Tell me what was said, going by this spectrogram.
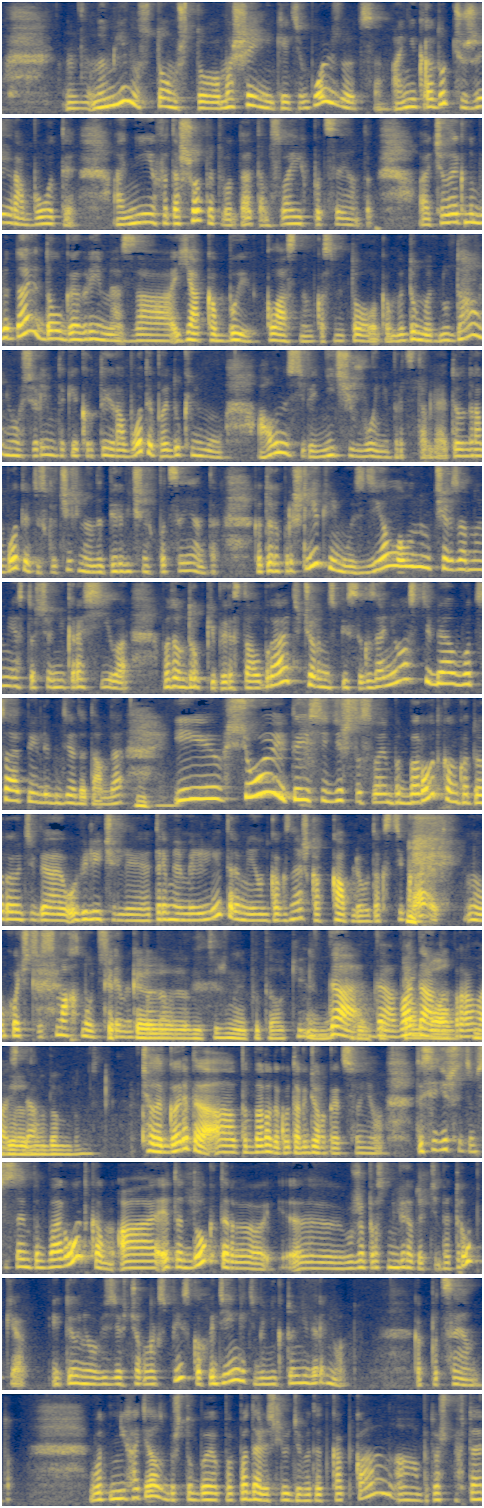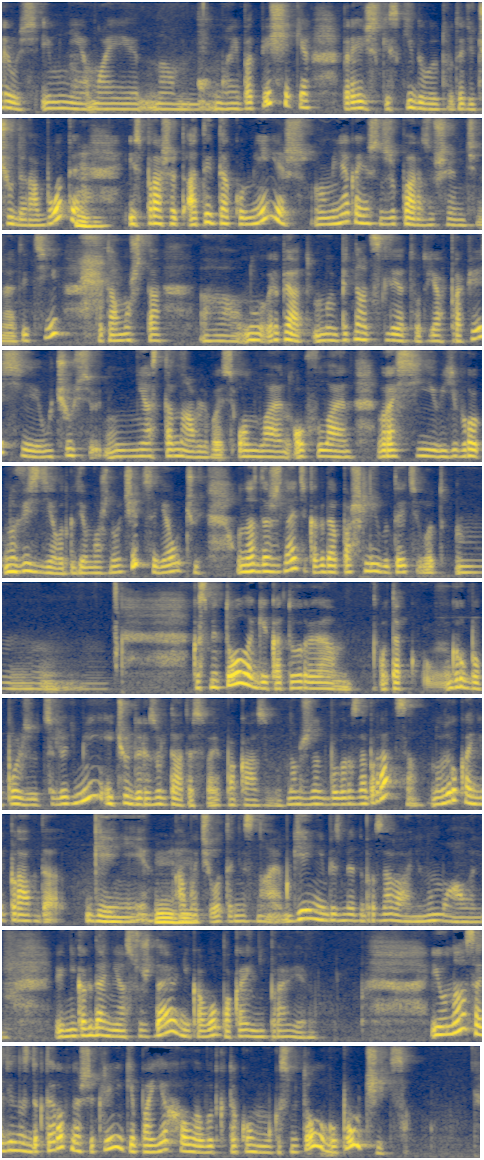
Но минус в том, что мошенники этим пользуются, они крадут чужие работы, они фотошопят вот, да, там, своих пациентов. А Человек наблюдает долгое время за якобы классным косметологом и думает, ну да, у него все время такие крутые работы, пойду к нему. А он из себя ничего не представляет. И он работает исключительно на первичных пациентах, которые пришли к нему, сделал он через одно место все некрасиво, потом трубки перестал брать, в черный список занес тебя в WhatsApp или где-то там, да. И все, и ты сидишь со своим подбородком, который у тебя увеличили тремя миллилитрами, и он, как знаешь, как капля вот так стекает. Ну, хочется смахнуть все время. Как этот э, натяжные потолки. Да, да, вода набралась, да. Человек говорит, а подбородок вот так дергается у него. Ты сидишь с этим со своим подбородком, а этот доктор э, уже просто не берет от тебя трубки, и ты у него везде в черных списках, и деньги тебе никто не вернет, как пациенту. Вот не хотелось бы, чтобы попадались люди в этот капкан, а, потому что, повторюсь, и мне мои, мои подписчики периодически скидывают вот эти чудо-работы Мгм. и спрашивают, а ты так умеешь? У меня, конечно же, пар из ушей начинает идти, потому что, а, ну, ребят, мы 15 лет, вот я в профессии, учусь, не останавливаясь, онлайн, оффлайн, в России, в Европе, ну, везде, вот где можно учиться, я учусь. У нас даже, знаете, когда пошли вот эти вот м, косметологи, которые вот так грубо пользуются людьми и чудо-результаты свои показывают. Нам же надо было разобраться, но вдруг они правда гении, а Мгм. мы чего-то не знаем. Гении без медобразования, ну мало ли. И никогда не осуждаю никого, пока я не проверю. И у нас один из докторов нашей клиники поехал вот к такому косметологу поучиться.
